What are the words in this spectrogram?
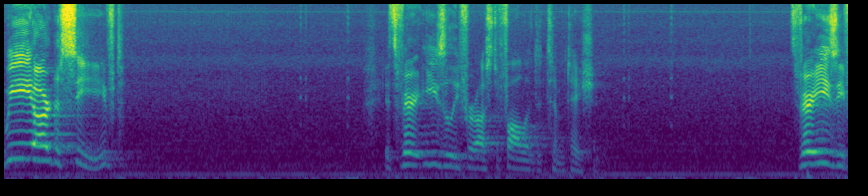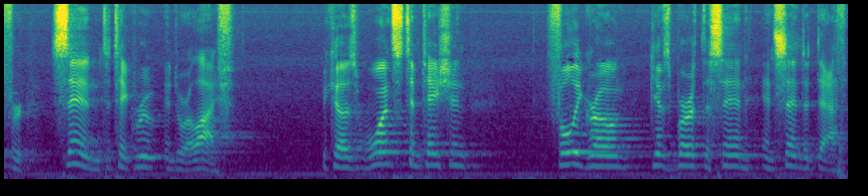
we are deceived, it's very easily for us to fall into temptation. It's very easy for sin to take root into our life. Because once temptation, fully grown, gives birth to sin and sin to death,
